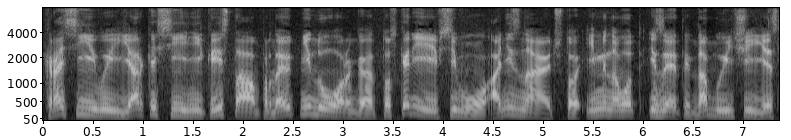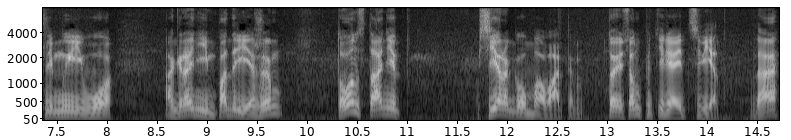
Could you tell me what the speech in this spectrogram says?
красивый, ярко-синий кристалл продают недорого, то, скорее всего, они знают, что именно вот из этой добычи, если мы его ограним, подрежем, то он станет серо-голубоватым. То есть он потеряет цвет. Да?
